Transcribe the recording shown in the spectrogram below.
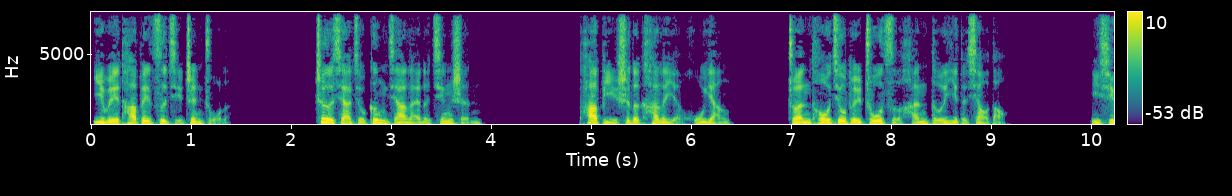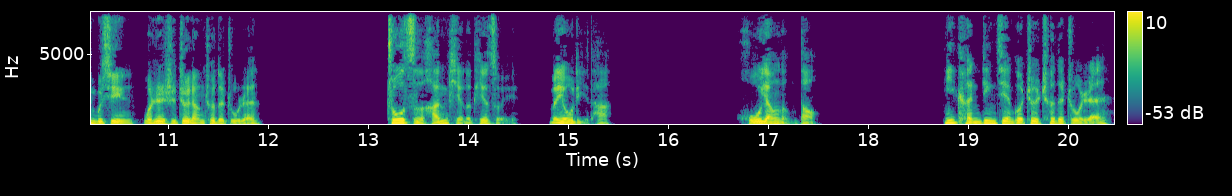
以为他被自己镇住了。这下就更加来了精神，他鄙视的看了眼胡杨，转头就对朱子涵得意的笑道：“你信不信我认识这辆车的主人？”朱子涵撇了撇嘴，没有理他。胡杨冷道：“你肯定见过这车的主人，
